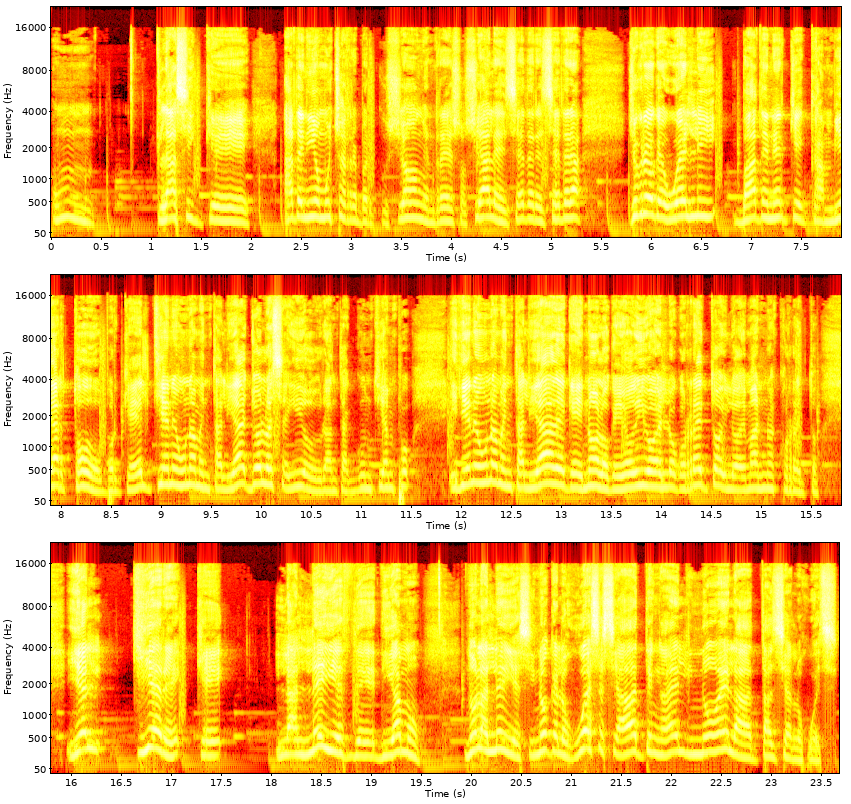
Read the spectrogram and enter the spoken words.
un Classic que ha tenido mucha repercusión en redes sociales, etcétera, etcétera. Yo creo que Wesley va a tener que cambiar todo porque él tiene una mentalidad, yo lo he seguido durante algún tiempo, y tiene una mentalidad de que no, lo que yo digo es lo correcto y lo demás no es correcto. Y él quiere que las leyes de, digamos, no las leyes, sino que los jueces se adapten a él y no él adaptarse a los jueces.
